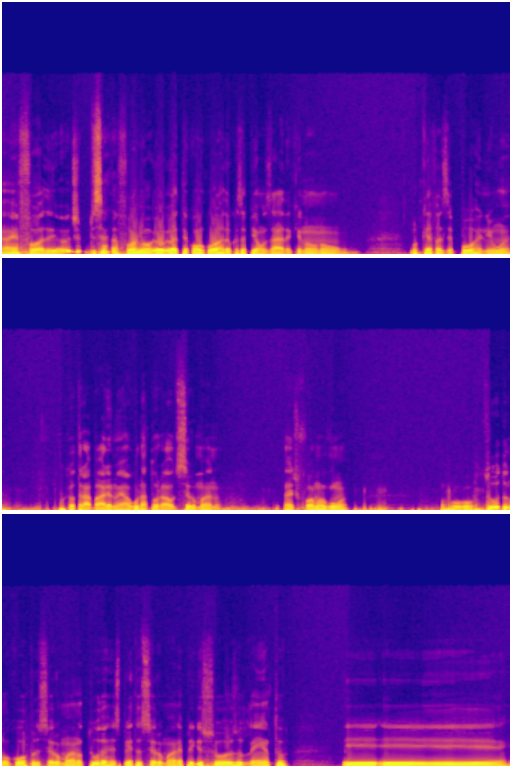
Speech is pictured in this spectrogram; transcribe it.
Ah, é foda. Eu, de, de certa forma, eu, eu, até concordo com essa peãozada que não, não, não quer fazer porra nenhuma, porque o trabalho não é algo natural do ser humano, né, de forma alguma. O, tudo no corpo do ser humano, tudo a respeito do ser humano é preguiçoso, lento e,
